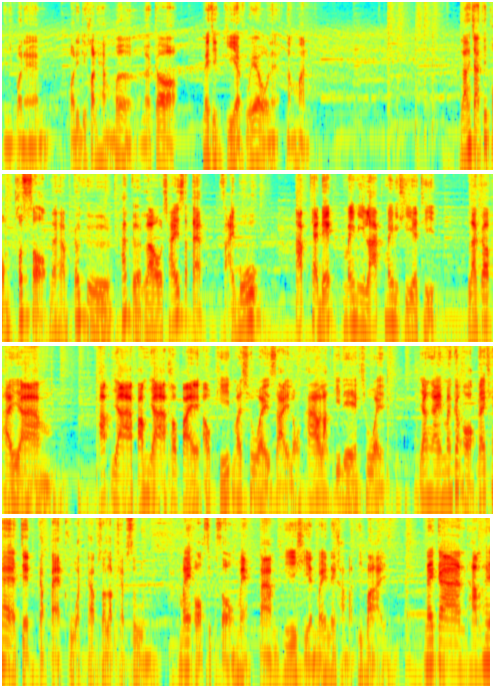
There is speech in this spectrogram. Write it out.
มินิฟอร์แดนออริจิคอนแฮมเมอร์แล้วก็เมจิกเกียร์ฟูเอลเนี่ยน้ำมัน หลังจากที่ผมทดสอบนะครับ ก็คือถ้าเกิดเราใช้สแตทสายบู๊อัพแค่เด็กไม่มีลัก ไม่มีครีเอทีฟแล้วก็พยายามอัพยาปั๊มยาเข้าไปเอาพีทมาช่วยใส่รองเท้าลั c กี้เดย์ช่วย ยังไงมันก็ออกได้แค่ 7 กับ 8 ขวดครับสำหรับแคปซูล ไม่ออก 12 แม็กตามที่เขียนไว้ในคำอธิบาย ในการทำให้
